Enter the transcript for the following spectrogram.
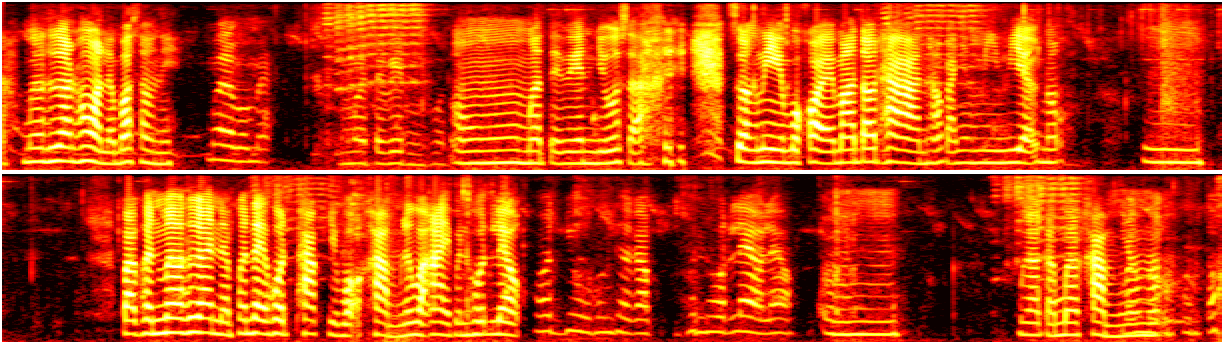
นะเมื่อเฮือนฮอดแล้วบ่ซ้ำนี่เมื่อไหร่บ่แม่มือตะเวนพูดอ๋อเมื่อแต่เว้นอยู่ซะ ส่วนนี้บ่ค่อยมาเตาทานเฮาก็ยังมีเวียกเนาะอืมว่าเพิ่นเมื่อเฮือนน่ะเพิ่นได้ฮดพักอยู่บ่ค่ำหรือว่าอ้ายเพิ่นฮดแล้วฮดอยู่บางเทื่อกับเพิ่นฮดแล้วแล้วอืมเมื่อกับเมื่อค่ำพี่น้องเนาะ คนตก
